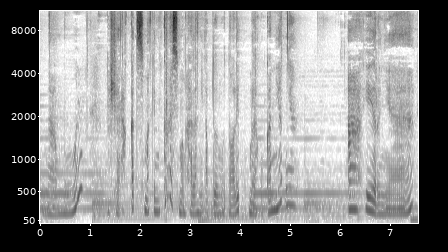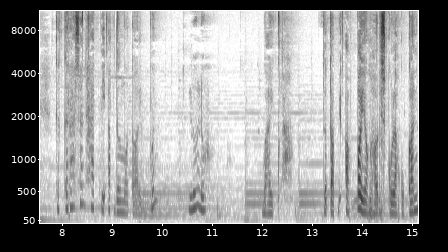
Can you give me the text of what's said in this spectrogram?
Namun, masyarakat semakin keras menghalangi Abdul Muthalib melakukan niatnya. Akhirnya, kekerasan hati Abdul Muthalib pun luluh. Baiklah, tetapi apa yang harus kulakukan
